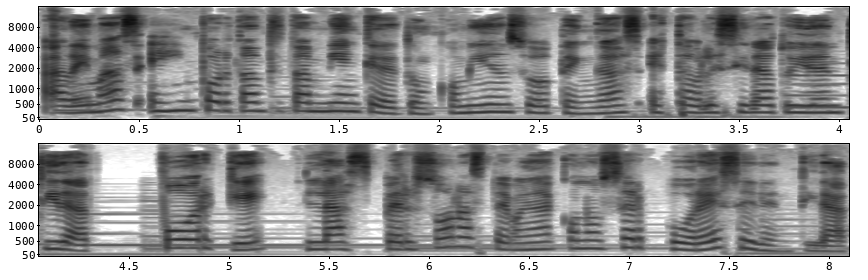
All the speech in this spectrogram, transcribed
Además, es importante también que desde un comienzo tengas establecida tu identidad porque las personas te van a conocer por esa identidad,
